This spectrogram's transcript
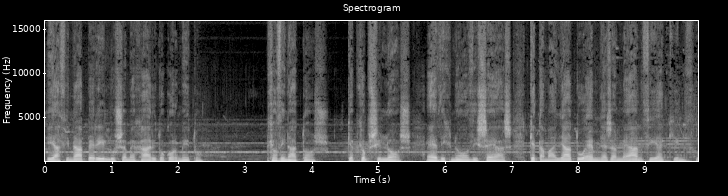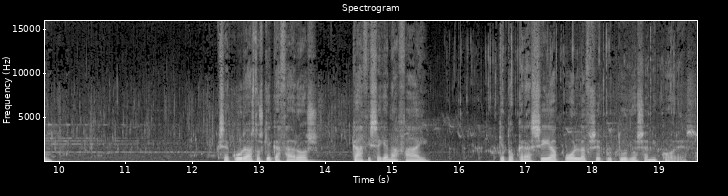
Η Αθηνά περίλουσε με χάρη το κορμί του. Πιο δυνατός, και πιο ψηλός έδειχνε ο Οδυσσέας και τα μαλλιά του έμοιαζαν με άνθια κίνθου. Ξεκούραστος και καθαρός κάθισε για να φάει και το κρασί απόλαυσε που του δώσαν οι κόρες.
